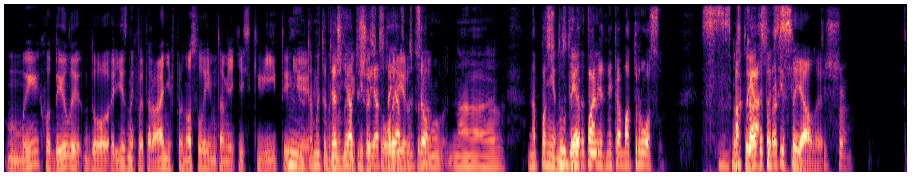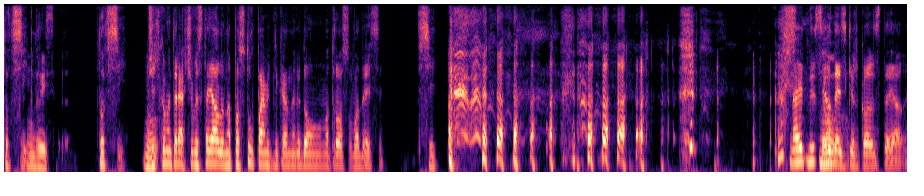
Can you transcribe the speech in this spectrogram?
ми ходили до різних ветеранів, приносили їм там якісь квіти. Ні, та ми то теж, я, ти що, я стояв на цьому, на, на посту ну, біля ти- пам'ятника матросу. З Ну, стояти то всі стояли. Ти що? То всі. Ну, Дивись. То всі. Ну, Пишіть в коментарях, чи ви стояли на посту пам'ятника невідомому матросу в Одесі. Всі. Навіть не всі Ну, одеські школи стояли.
